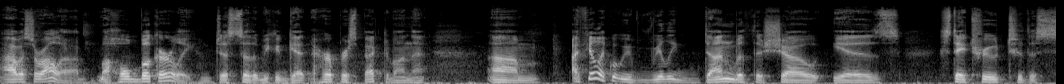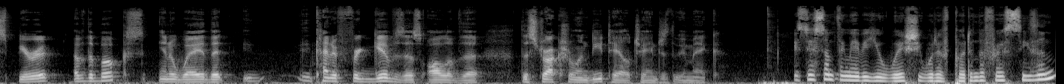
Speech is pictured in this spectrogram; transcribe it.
Avasarala a whole book early, just so that we could get her perspective on that. Um, I feel like what we've really done with the show is stay true to the spirit of the books in a way that kind of forgives us all of the the structural and detail changes that we make. Is there something maybe you wish you would have put in the first season?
